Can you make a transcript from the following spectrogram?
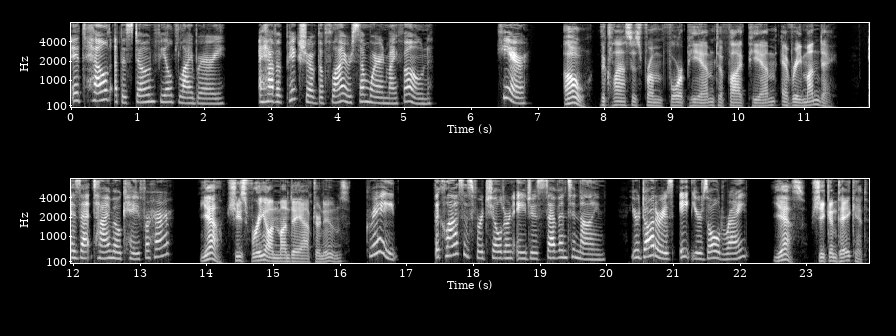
It's held at the Stonefield Library. I have a picture of the flyer somewhere in my phone. Here, Oh, the class is from 4 p.m. to 5 p.m. every Monday. is that time okay for her? Yeah, she's free on Monday afternoons. Great! The class is for children ages 7 to 9. Your daughter is 8 years old, right? Yes, she can take it.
